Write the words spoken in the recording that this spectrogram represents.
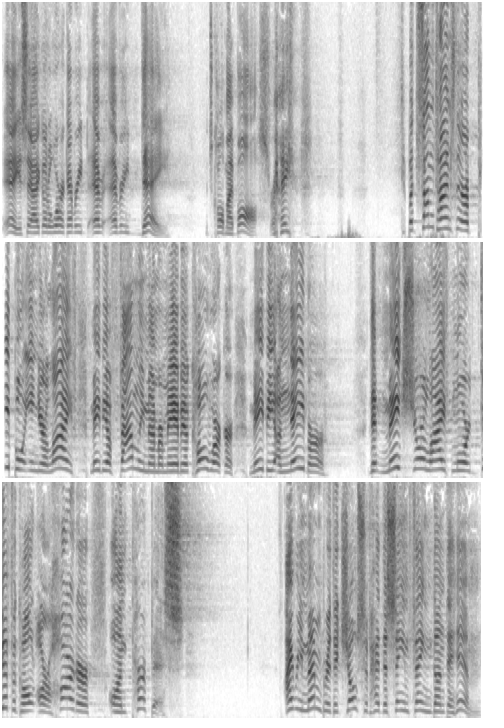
Yeah, you say, I go to work every, every, every day. It's called my boss, right? But sometimes there are people in your life, maybe a family member, maybe a coworker, maybe a neighbor, that makes your life more difficult or harder on purpose. I remember that Joseph had the same thing done to him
